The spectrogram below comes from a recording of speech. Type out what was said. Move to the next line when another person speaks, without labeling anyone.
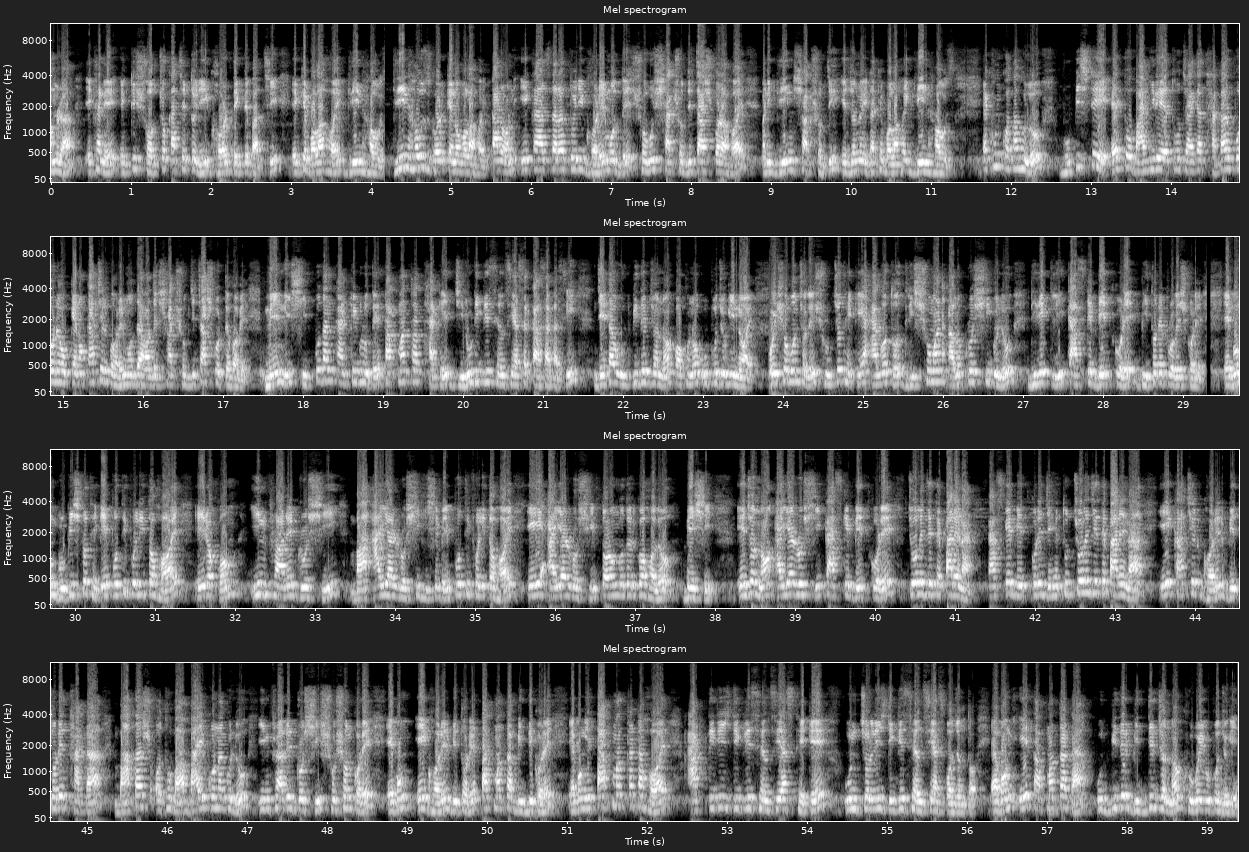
আমরা এখানে একটি স্বচ্ছ কাচের তৈরি ঘর দেখতে পাচ্ছি। একে বলা হয় গ্রিন হাউস। গ্রিন হাউস ঘর কেন বলা হয়? কারণ এই কাজ দ্বারা তৈরি ঘরের মধ্যে সবুজ শাকসবজি চাষ করা হয় মানে গ্রিন শাকসবজি। এজন্য এটাকে বলা হয় গ্রিন হাউস। এখন কথা হলো, ভূপৃষ্ঠে এত বাহিরে এত জায়গা থাকার পরেও কেন কাচের ঘরের মধ্যে আমাদের শাকসবজি চাষ করতে হবে? মেনলি শীতপ্রধান কান্ট্রিগুলোতে তাপমাত্রা থাকে জিরো ডিগ্রি সেলসিয়াসের কাছাকাছি, যেটা উদ্ভিদের জন্য কখনো উপযোগী নয়। ওইসব অঞ্চলে সূর্য থেকে আগত দৃশ্যমান আলোক ডিরেক্টলি কাজকে বেদ করে ভিতরে প্রবেশ করে এবং ভূপৃষ্ঠ থেকে প্রতিফলিত হয় এইরকম ইনফ্রারেড রশ্মি বা আইআর রশ্মি হিসেবে প্রতিফলিত হয়। এই আইআর রশ্মির তরঙ্গ দৈর্ঘ্য হলো বেশি। এজন্য আইআর রশ্মি কাজকে বেদ করে চলে যেতে পারে না। কাজকে বেদ করে যেহেতু চলে যেতে পারে না এই কাচের ঘরের ভেতরে থাকা বাতাস অথবা বায়ুকণাগুলো ইনফ্রারেড রশ্মি শোষণ করে এবং এই ঘরের ভিতরে তাপমাত্রা বৃদ্ধি করে এবং এই তাপমাত্রাটা হয় আটত্রিশ ডিগ্রি সেলসিয়াস থেকে উনচল্লিশ ডিগ্রি সেলসিয়াস পর্যন্ত এবং এই তাপমাত্রাটা উদ্ভিদের বৃদ্ধির জন্য খুবই উপযোগী।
